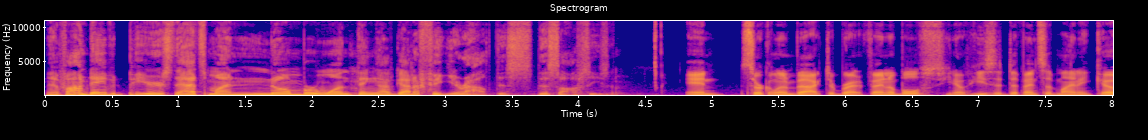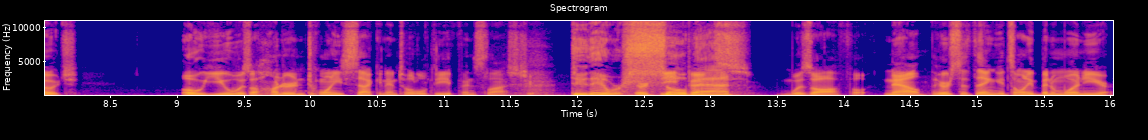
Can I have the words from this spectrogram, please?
If I'm David Pierce, that's my number one thing I've got to figure out this this offseason. And circling back to Brent Venables, you know, he's a defensive minded coach. OU was 122nd in total defense last year. Dude, they were Their so bad. Was awful. Now, here's the thing: it's only been one year.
